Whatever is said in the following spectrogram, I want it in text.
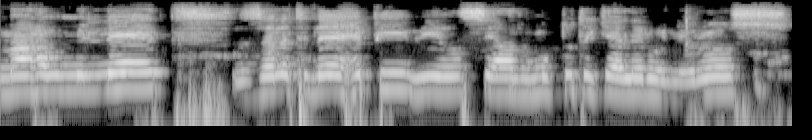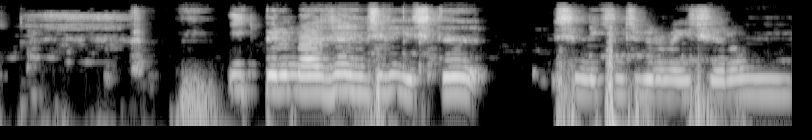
Merhaba millet. Zelet ile Happy Wheels yani mutlu tekerler oynuyoruz. İlk bölüm eğlenceli geçti. Şimdi ikinci bölüme geçiyorum.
